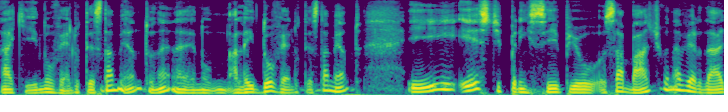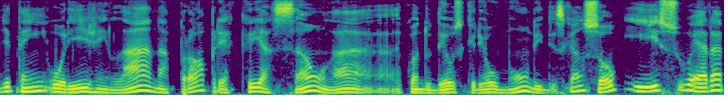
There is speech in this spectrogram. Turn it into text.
aqui no Velho Testamento, né? É, a lei do Velho Testamento, e este princípio sabático, na verdade, tem origem lá na própria criação, lá quando Deus criou o mundo e descansou, e isso era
